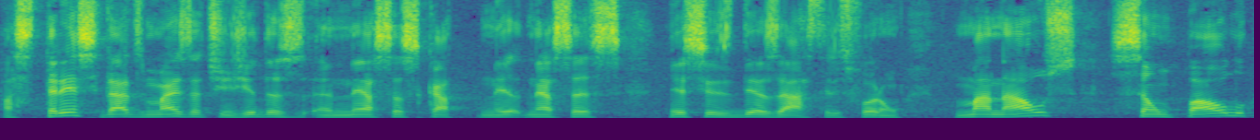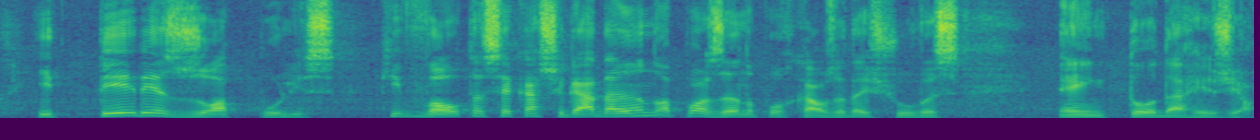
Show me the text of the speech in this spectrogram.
as três cidades mais atingidas eh, nessas, nessas, nesses desastres foram Manaus, São Paulo e Teresópolis, que volta a ser castigada ano após ano por causa das chuvas em toda a região.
